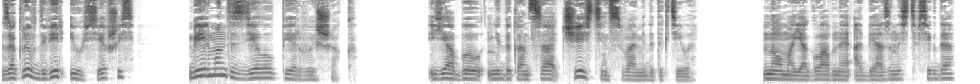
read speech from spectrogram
Закрыв дверь и усевшись, Бельмонт сделал первый шаг. «Я был не до конца честен с вами, детективы. Но моя главная обязанность всегда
